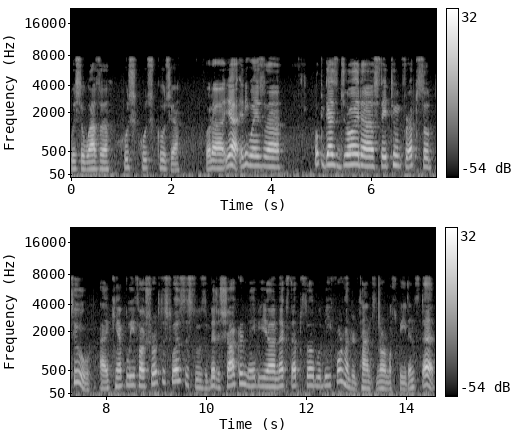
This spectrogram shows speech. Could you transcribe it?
wisa waza, hush hush kusha. But uh, yeah, anyways, uh, hope you guys enjoyed. Uh, stay tuned for episode 2. I can't believe how short this was. This was a bit of a shocker. Maybe uh, next episode would be 400 times normal speed instead.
